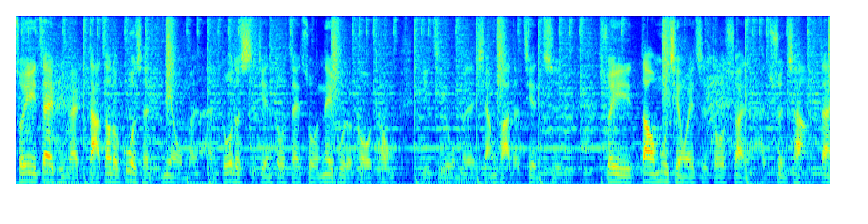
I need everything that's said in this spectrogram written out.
所以在品牌打造的过程里面，我们很多的时间都在做内部的沟通以及我们的想法的建制。所以到目前为止都算很顺畅，但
